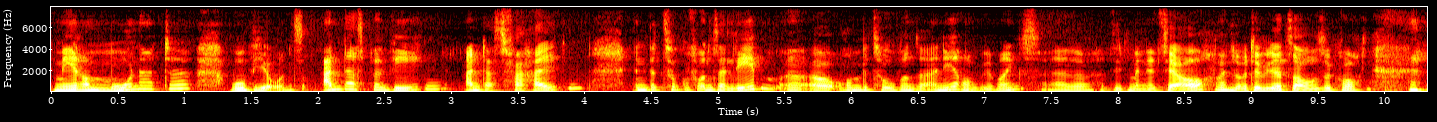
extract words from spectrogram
mehrere Monate, wo wir uns anders bewegen, anders verhalten in Bezug auf unser Leben, äh, auch in Bezug auf unsere Ernährung übrigens. Also das sieht man jetzt ja auch, wenn Leute wieder zu Hause kochen.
